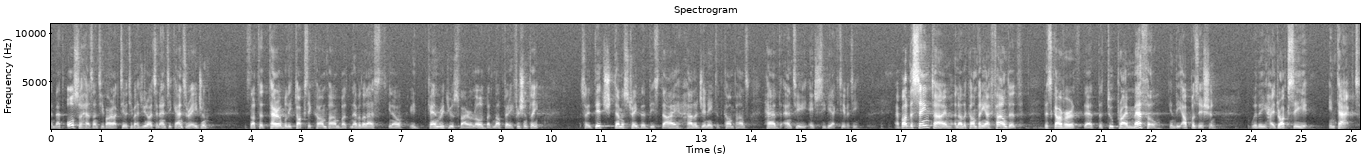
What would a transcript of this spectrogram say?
and that also has antiviral activity, but as you know, it's an anti-cancer agent. It's not a terribly toxic compound, but nevertheless, you know, it can reduce viral load, but not very efficiently. So it did demonstrate that these dihalogenated compounds had anti-HCV activity. About the same time, another company I founded discovered that the 2' methyl in the up position with the hydroxy intact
